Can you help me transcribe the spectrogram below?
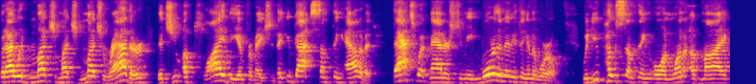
But I would much, much, much rather that you applied the information, that you got something out of it. That's what matters to me more than anything in the world. When you post something on one of my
